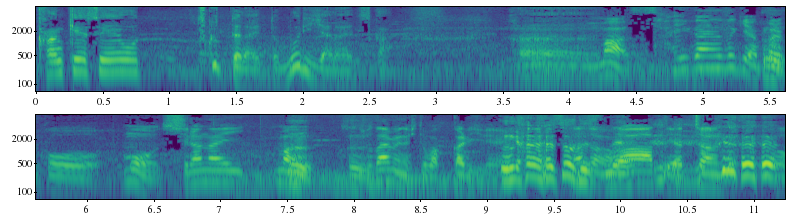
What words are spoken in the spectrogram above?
関係性を作ってないと無理じゃないですか。はまあ、災害の時はやっぱりこう、もう知らない、まあうん初対面の人ばっかりで、そうですね。わーってやっちゃうんですけど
